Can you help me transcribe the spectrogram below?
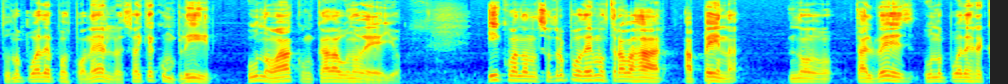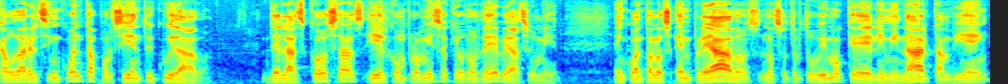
tú no puedes posponerlo, eso hay que cumplir uno a con cada uno de ellos. Y cuando nosotros podemos trabajar apenas, no, tal vez uno puede recaudar el 50% y cuidado de las cosas y el compromiso que uno debe asumir. En cuanto a los empleados, nosotros tuvimos que eliminar también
